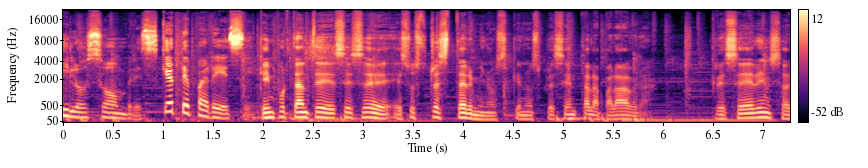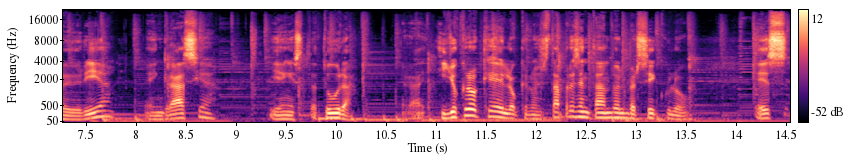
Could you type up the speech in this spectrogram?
y los hombres. ¿Qué te parece? Qué importante es ese, esos tres términos que nos presenta la palabra. Crecer en sabiduría, en gracia y en estatura. Y yo creo que lo que nos está presentando el versículo es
